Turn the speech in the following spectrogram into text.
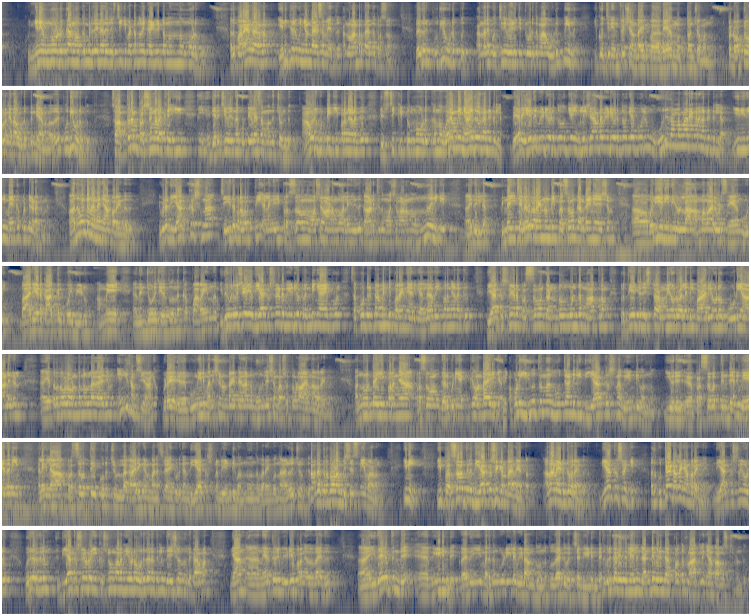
കുഞ്ഞിനെ ഉമ്മ കൊടുക്കാൻ നോക്കുമ്പോഴത്തേനും അത് ലിപ്സ്റ്റിക്ക് പെട്ടെന്ന് പോയി കഴുകിയിട്ടൊന്ന് ഉമ്മ കൊടുക്കും. അത് പറയാൻ കാരണം എനിക്കൊരു കുഞ്ഞുണ്ടായ സമയത്ത് ട്രിവാൻഡ്രത്തായിരുന്നു പ്രശ്നം. അതായത് ഒരു പുതിയ ഉടുപ്പ് അന്നേരം കൊച്ചിനെ മേടിച്ചിട്ട് കൊടുത്തപ്പോൾ ആ ഉടുപ്പിൽ നിന്ന് ഈ കൊച്ചിന് ഇൻഫെക്ഷൻ ഉണ്ടായി ദേഹം മൊത്തം ചുമന്നു. ഇപ്പൊ ഡോക്ടർ പറഞ്ഞത് ആ ഉടുപ്പിന്റെ ആണെന്ന് അതായത് പുതിയ ഉടുപ്പ്. സോ അത്തരം പ്രശ്നങ്ങളൊക്കെ ഈ ജനിച്ചു വരുന്ന കുട്ടികളെ സംബന്ധിച്ചുണ്ട്. ആ ഒരു കുട്ടിക്ക് ഈ പറഞ്ഞ കണക്ക് ലിപ്സ്റ്റിക് ഇട്ട് ഉമ്മ കൊടുക്കുന്ന ഒരമ്മ ഞാൻ ഇതുവരെ കണ്ടിട്ടില്ല. വേറെ ഏത് വീഡിയോ എടുത്തു നോക്കിയാൽ ഇംഗ്ലീഷുകാരുടെ വീഡിയോ എടുത്തു നോക്കിയാൽ പോലും ഒരു തള്ളമാരെ അങ്ങനെ കണ്ടിട്ടില്ല. ഈ രീതിയിൽ മേക്കപ്പ് ഇട്ട് കിടക്കുന്നത് അതുകൊണ്ട് തന്നെ ഞാൻ പറയുന്നത് ഇവിടെ ദിയാകൃഷ്ണ ചെയ്ത പ്രവൃത്തി അല്ലെങ്കിൽ ഈ പ്രസവം മോശമാണെന്നോ അല്ലെങ്കിൽ ഇത് കാണിച്ചത് മോശമാണെന്നോ ഒന്നും എനിക്ക് ഇതില്ല. പിന്നെ ഈ ചിലർ പറയുന്നുണ്ട് ഈ പ്രസവം കണ്ടതിന് ശേഷം വലിയ രീതിയിലുള്ള അമ്മമാരോട് സ്നേഹം കൂടി ഭാര്യയുടെ കാൽക്കൽ പോയി വീണു. അമ്മയെ നെഞ്ചോട് ചേർത്തു എന്നൊക്കെ പറയുന്നു ഇത് ഒരുപക്ഷെ ദിയാകൃഷ്ണയുടെ വീഡിയോ ട്രെൻഡിങ് ആയപ്പോൾ സപ്പോർട്ട് കിട്ടാൻ വേണ്ടി പറയുന്നതായിരിക്കും. അല്ലാതെ ഈ പറഞ്ഞ കണക്ക് ദിയാകൃഷ്ണയുടെ പ്രസവം കണ്ടതുകൊണ്ട് മാത്രം പ്രത്യേകിച്ച് ഒരു ഇഷ്ടം അമ്മയോടോ അല്ലെങ്കിൽ ഭാര്യയോടോ കൂടിയ ആളുകൾ എത്രത്തോളം ഉണ്ടെന്നുള്ള കാര്യം എനിക്ക് സംശയമാണ്. ഇവിടെ ഭൂമിയിൽ മനുഷ്യനുണ്ടായിട്ട് ഏതാണ്ട് മൂന്ന് ലക്ഷം വർഷത്തോളം ആയെന്നാണ് പറയുന്നത്. അന്ന് തൊട്ടേ ഈ പറഞ്ഞ പ്രസവം ഗർഭിണിയൊക്കെ ഉണ്ടായിരിക്കാം. അപ്പോൾ ഇരുപത്തൊന്നാം നൂറ്റാണ്ടിൽ ഈ ദിയാകൃഷ്ണ വേണ്ടി വന്നു. ഈ ഒരു പ്രസവത്തിന്റെ ഒരു വേദനയും അല്ലെങ്കിൽ ആ പ്രസവത്തെ കുറിച്ചുള്ള കാര്യങ്ങൾ മനസ്സിലാക്കി കൊടുക്കാൻ ദിയാകൃഷ്ണ വേണ്ടി വന്നു എന്ന് പറയുമ്പോൾ ഒന്ന് ആലോചിച്ച് നോക്കുക അത് എത്രത്തോളം വിശ്വസനീയമാണെന്ന്. ഇനി ഈ പ്രസവത്തിൽ ദിയാകൃഷ്ണയ്ക്ക് ഉണ്ടായ നേട്ടം. അതാണ് എടുത്തു പറയേണ്ടത്. ദിയാകൃഷ്ണയ്ക്ക് അത് കുറ്റമായിട്ടല്ല ഞാൻ പറയുന്നത് ദിയാകൃഷ്ണയോട് ഒരു തരത്തിലും ദിയാകൃഷ്ണയോടോ ഈ കൃഷ്ണകുമാർജിയോടോ ഒരു തരത്തിലും ദേഷ്യമൊന്നുമില്ല. കാരണം ഞാൻ നേരത്തെ ഒരു വീഡിയോ പറഞ്ഞത് അതായത് ഇദ്ദേഹത്തിന്റെ വീടിന്റെ അതായത് ഈ മരുതൻകുഴിയിലെ വീടാണെന്ന് തോന്നുന്നു പുതുതായിട്ട് വെച്ച വീടിന്റെ. ഇവർക്കറിയത്തില്ലെങ്കിലും രണ്ട് വീടിന്റെ അപ്പുറത്തെ ഫ്ലാറ്റിൽ ഞാൻ താമസിച്ചിട്ടുണ്ട്.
